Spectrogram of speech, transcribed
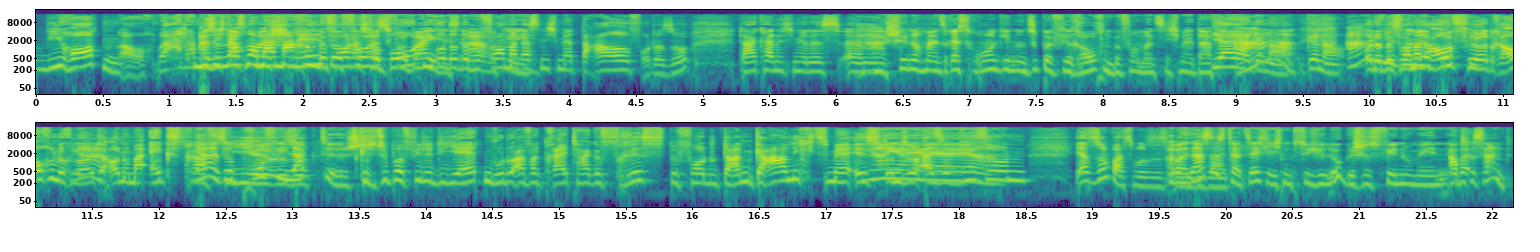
wie Horten auch. Ah, da muss also ich das noch mal machen, bevor, bevor das verboten wird oder ah, bevor okay. man das nicht mehr darf oder so. Da kann ich mir das. Ähm, ah, schön noch mal ins Restaurant gehen und super viel rauchen, bevor man es nicht mehr darf. Ja, ja, genau, ah, genau. Ah, oder bevor so man aufhört, rauchen doch Leute ja. auch noch mal extra ja, so viel. prophylaktisch. So. Es gibt super viele Diäten, wo du einfach drei Tage frisst, bevor du dann gar nichts mehr isst ja, und so. also wie so ein ja sowas muss es. Aber das sein. ist tatsächlich ein psychologisches Phänomen. Aber Interessant.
